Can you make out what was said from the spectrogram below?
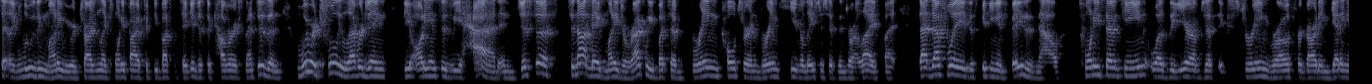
t- like losing money we were charging like 25 50 bucks a ticket just to cover expenses and we were truly leveraging the audiences we had. And just to to not make money directly but to bring culture and bring key relationships into our life. But that definitely just speaking in phases now 2017 was the year of just extreme growth regarding getting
